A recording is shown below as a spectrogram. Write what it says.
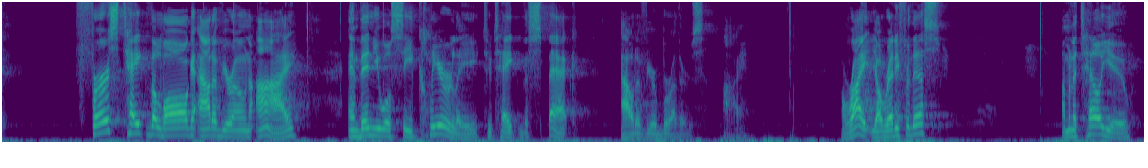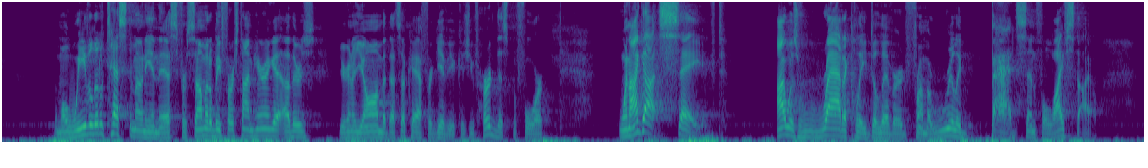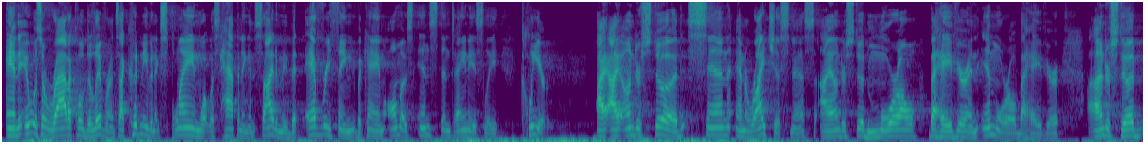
first take the log out of your own eye, and then you will see clearly to take the speck out of your brother's eye. All right, y'all ready for this? I'm going to tell you, I'm going to weave a little testimony in this. For some, it'll be first time hearing it. Others, you're going to yawn, but that's okay. I forgive you because you've heard this before. When I got saved, I was radically delivered from a really bad, sinful lifestyle. And it was a radical deliverance. I couldn't even explain what was happening inside of me, but everything became almost instantaneously clear. I, I, understood sin and righteousness. I understood moral behavior and immoral behavior. I understood,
